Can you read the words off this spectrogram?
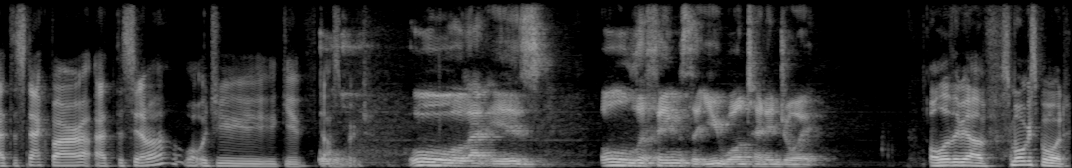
at the snack bar at the cinema, what would you give Das Oh, that is all the things that you want and enjoy. All of the above. Smorgasbord. A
